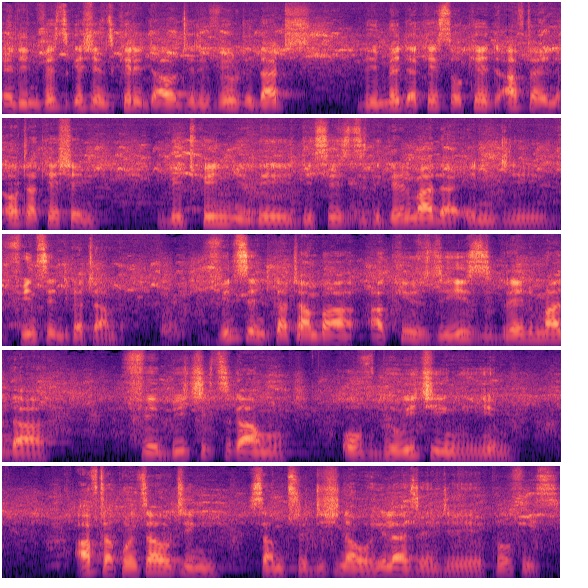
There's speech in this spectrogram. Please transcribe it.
and investigations carried out revealed that the murder case occurred after an altercation between the deceased, the grandmother, and Vincent Katamba. Vincent Katamba accused his grandmother, Febi Chitikamo, of bewitching him after consulting some traditional healers and uh, prophets.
